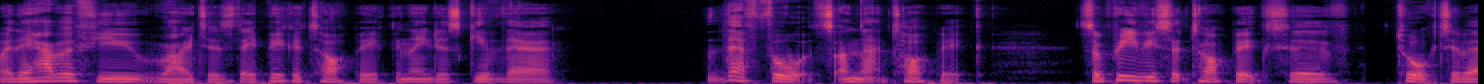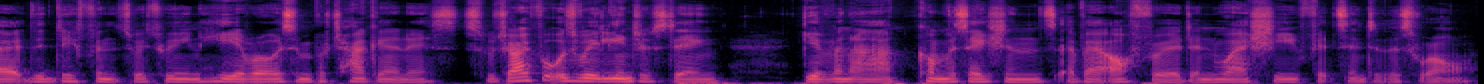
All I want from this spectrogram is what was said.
where they have a few writers, they pick a topic, and they just give their their thoughts on that topic. So previous topics have talked about the difference between heroes and protagonists, which I thought was really interesting given our conversations about Offred and where she fits into this role.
